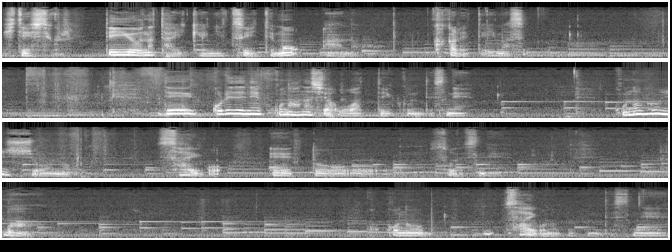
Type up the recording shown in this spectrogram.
否定してくる。っていうような体験についてもあの書かれています。でこれでねこの話は終わっていくんですね。この文章の最後えっ、ー、とそうですね。まあここの最後の部分ですね。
